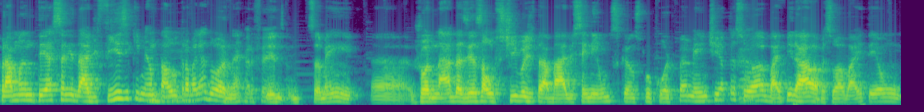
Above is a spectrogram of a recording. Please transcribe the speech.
para manter a sanidade física e mental Uhum. do trabalhador, né? Perfeito. E também ah, jornadas exaustivas de trabalho sem nenhum descanso para o corpo e para a mente, a pessoa vai pirar, a pessoa vai ter um,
